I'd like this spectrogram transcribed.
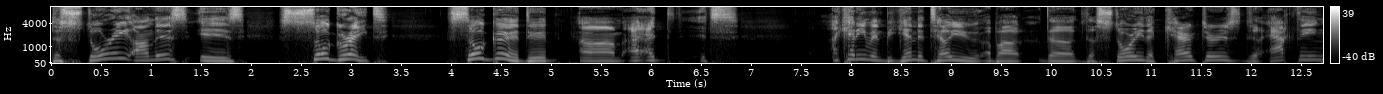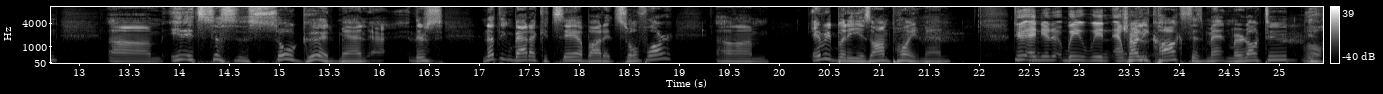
the story on this is so great, so good, dude. Um, I, I it's I can't even begin to tell you about the the story, the characters, the acting. Um, it, it's just so good, man. Uh, there's nothing bad I could say about it so far. Um, everybody is on point, man. dude. And you know, we we and Charlie we, Cox as Matt Murdock, dude. oh,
